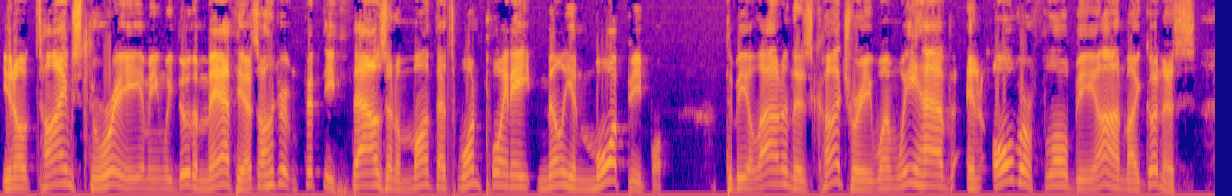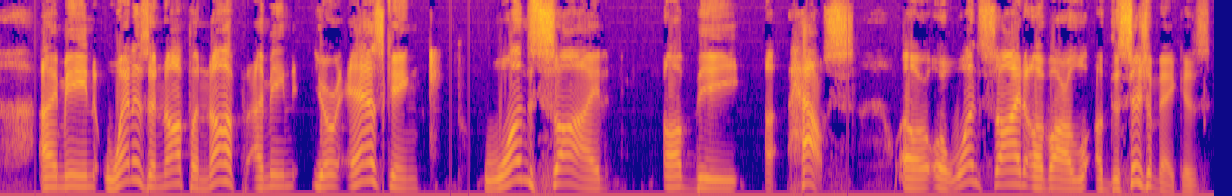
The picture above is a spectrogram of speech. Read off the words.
you know, times three. I mean, we do the math here. That's 150,000 a month. That's 1.8 million more people to be allowed in this country when we have an overflow beyond. My goodness. I mean, when is enough enough? I mean, you're asking one side of the uh, House or, or, one side of our decision makers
